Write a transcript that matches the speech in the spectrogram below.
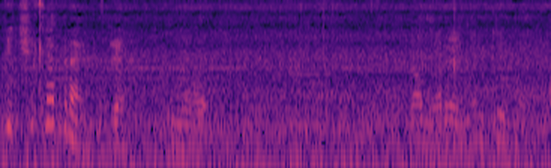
Dici che regge? No. No, vorrei non ti va.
